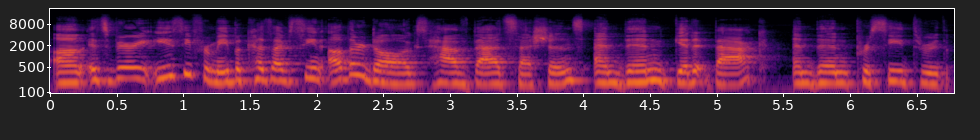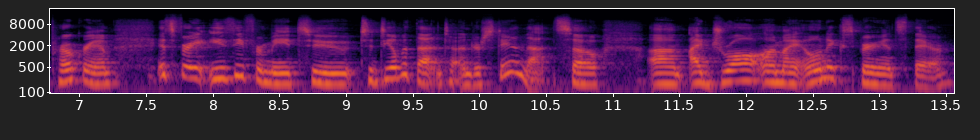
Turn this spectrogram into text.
um, it's very easy for me because I've seen other dogs have bad sessions and then get it back and then proceed through the program. It's very easy for me to to deal with that and to understand that. So um, I draw on my own experience there.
